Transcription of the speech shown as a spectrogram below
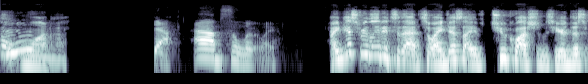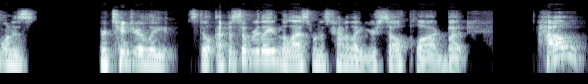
I don't mm-hmm. want to. Yeah, absolutely. I guess related to that, so I guess I have two questions here. This one is particularly still episode related, and the last one is kind of like your self plug. But how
